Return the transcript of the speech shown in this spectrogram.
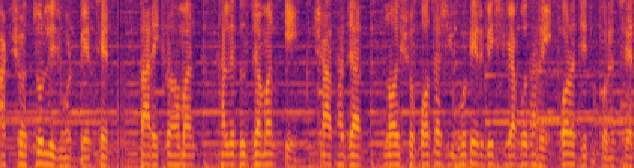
আটশো চল্লিশ ভোট পেয়েছেন। তারেক রহমান খালেদুজ্জামানকে সাত হাজার নয়শো পঁচাশি ভোটের বেশি ব্যবধানে পরাজিত করেছেন।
